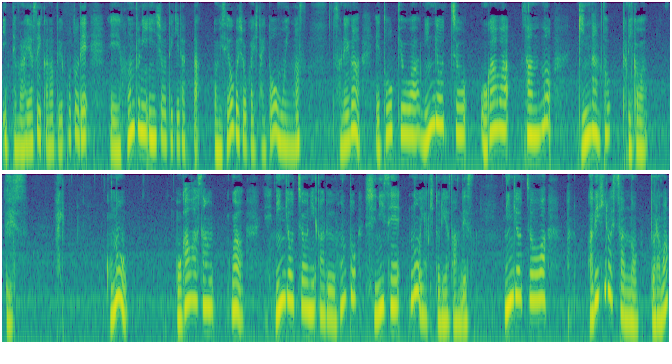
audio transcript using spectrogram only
行ってもらいやすいかなということで、えー、本当に印象的だったお店をご紹介したいと思います。それがえ東京は人形町小川さんの銀杏と鶏皮です、はい、この小川さんは人形町にある本当老舗の焼き鳥屋さんです。人形町はあの阿部寛さんのドラマ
